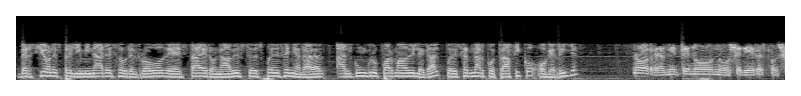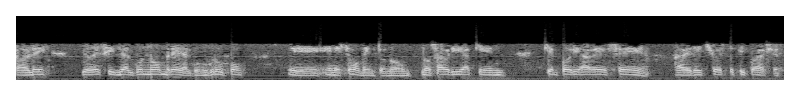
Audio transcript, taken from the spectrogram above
versiones preliminares sobre el robo de esta aeronave, ¿ustedes pueden señalar algún grupo armado ilegal? ¿Puede ser narcotráfico o guerrilla? No, realmente no, no sería irresponsable yo decirle algún nombre de algún grupo eh, en este momento. No, no sabría quién, quién podría haberse, haber hecho este tipo de acciones.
